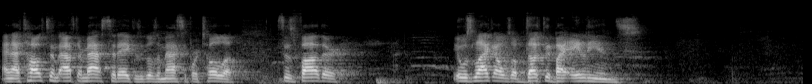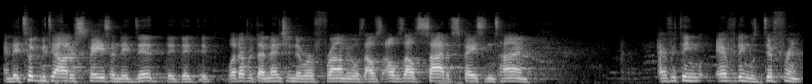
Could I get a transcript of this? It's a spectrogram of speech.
And I talked to him after Mass today because it goes to Mass in Portola. He says, Father, it was like I was abducted by aliens. And they took me to outer space and they did, they, they, they, whatever dimension they were from, it was, I, was, I was outside of space and time. Everything, everything was different.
